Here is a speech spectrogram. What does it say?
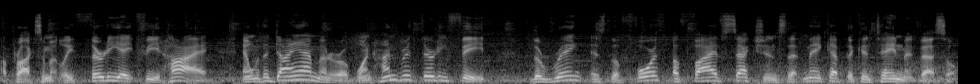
approximately 38 feet high, and with a diameter of 130 feet, the ring is the fourth of five sections that make up the containment vessel.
